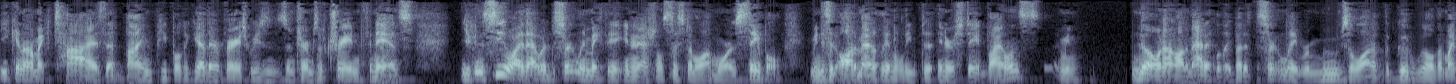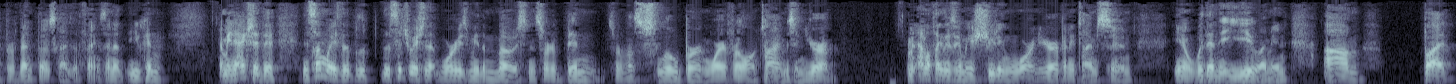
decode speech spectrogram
economic ties that bind people together for various reasons in terms of trade and finance, you can see why that would certainly make the international system a lot more unstable. I mean, is it automatically going to lead to interstate violence? I mean, no, not automatically, but it certainly removes a lot of the goodwill that might prevent those kinds of things. And it, you can, I mean, actually, the, in some ways, the, the situation that worries me the most and sort of been sort of a slow burn worry for a long time is in Europe. I mean, I don't think there's going to be a shooting war in Europe anytime soon, you know, within the EU, I mean. Um, but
